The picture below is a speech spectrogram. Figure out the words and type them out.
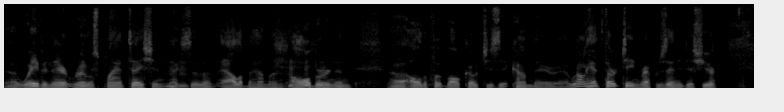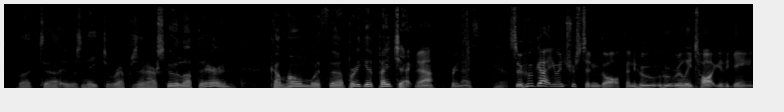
uh, waving there at Reynolds Plantation next mm-hmm. to the Alabama, and Auburn, and uh, all the football coaches that come there. Uh, we only had 13 represented this year, but it was neat to represent our school up there and come home with a pretty good paycheck. Yeah, pretty nice. Yeah. So, who got you interested in golf, and who who really mm. taught you the game?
